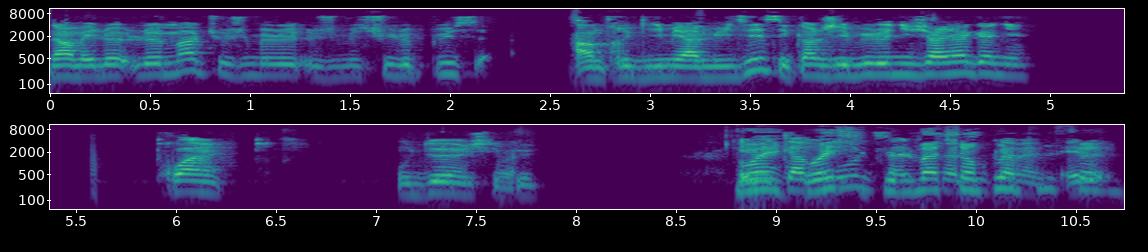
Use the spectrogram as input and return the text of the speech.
Non, mais le, le match où je me, je me suis le plus, entre guillemets, amusé, c'est quand j'ai vu le Nigeria gagner. 3-1. Ou 2-1, je sais Ouais. plus. Et ouais, le Cameroun, ouais, ça- le match ça un joue peu quand même. plus Et le- faible.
